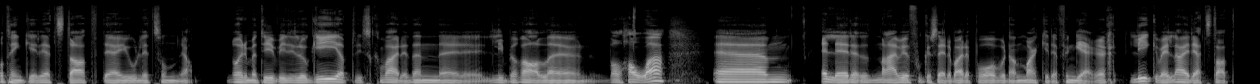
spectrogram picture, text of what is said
og tenker rettsstat, det er jo litt sånn ja, normativ ideologi, at vi skal være den eh, liberale Valhalla. Um, eller nei, vi fokuserer bare på hvordan markedet fungerer. Likevel er rettsstat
